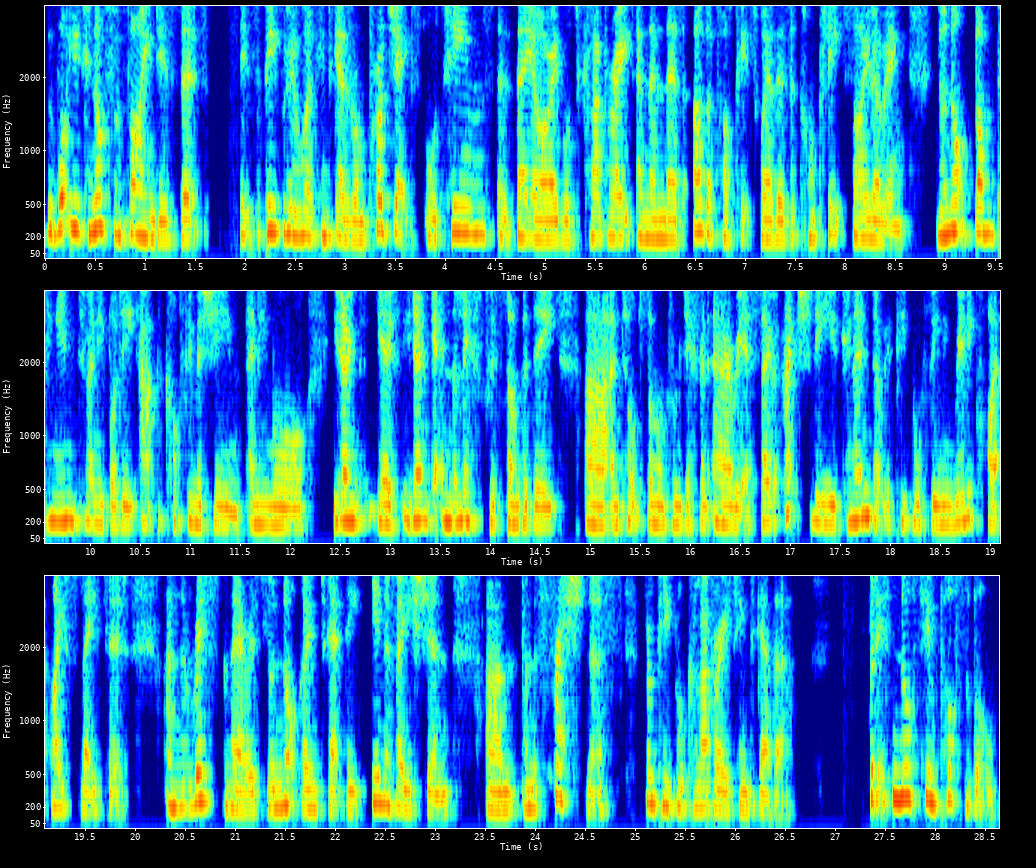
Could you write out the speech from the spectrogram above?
What you can often find is that it's the people who are working together on projects or teams that they are able to collaborate. And then there's other pockets where there's a complete siloing. You're not bumping into anybody at the coffee machine anymore. You don't yes you don't get in the lift with somebody uh, and talk to someone from a different area. So actually you can end up with people feeling really quite isolated. And the risk there is you're not going to get the innovation um, and the freshness from people collaborating together. But it's not impossible.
